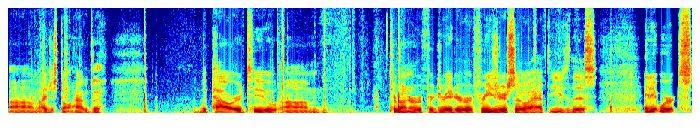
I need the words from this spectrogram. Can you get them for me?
um, I just don't have the the power to um, to run a refrigerator or a freezer, so I have to use this. And it works.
